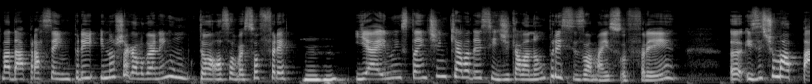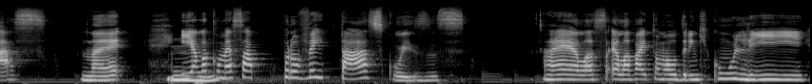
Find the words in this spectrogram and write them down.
nadar para sempre e não chegar a lugar nenhum. Então ela só vai sofrer. Uhum. E aí, no instante em que ela decide que ela não precisa mais sofrer, ah, existe uma paz, né? E ela começa a aproveitar as coisas. É, ela, ela vai tomar o drink com o Lee,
